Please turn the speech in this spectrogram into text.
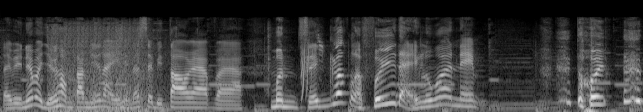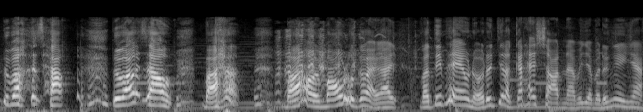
Tại vì nếu mà giữ hồng tâm như thế này thì nó sẽ bị to ra và mình sẽ rất là phí đạn luôn á, anh em. Tôi tôi bắn sao? Tôi bắn sao? Bà bà hồi máu luôn các bạn ơi. Và tiếp theo nữa đó chính là cách headshot nè, bây giờ bà đứng yên nha.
